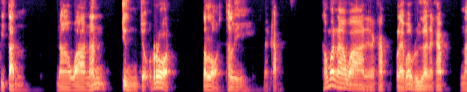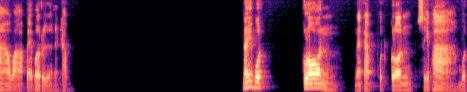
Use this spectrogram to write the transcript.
ปิตัน นาวานั้นจึงจะรอดตลอดทะเลนะครับคำว่านาวาเนี่ยนะครับ แปลว่าเรือนะครับ นาวาแปลว่าเรือนะครับ ในบทกลอนนะครับ บทกลอนเสภาบท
